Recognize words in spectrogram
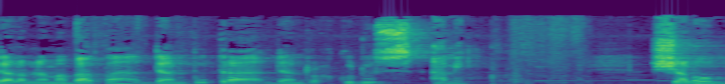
Dalam nama Bapa dan Putra dan Roh Kudus. Amin. Shalom,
